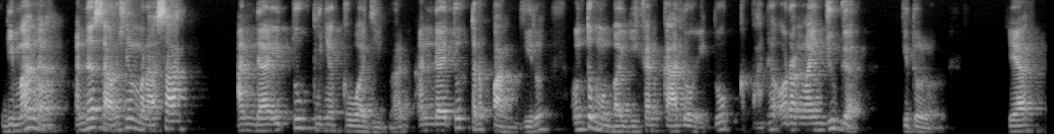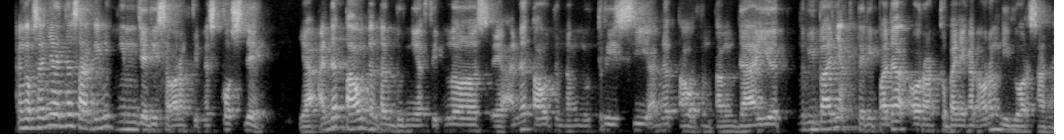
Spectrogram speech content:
di mana Anda seharusnya merasa anda itu punya kewajiban, Anda itu terpanggil untuk membagikan kado itu kepada orang lain juga, gitu loh. Ya, anggap saja Anda saat ini ingin menjadi seorang fitness coach deh. Ya, Anda tahu tentang dunia fitness, ya, Anda tahu tentang nutrisi, Anda tahu tentang diet lebih banyak daripada orang kebanyakan orang di luar sana.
